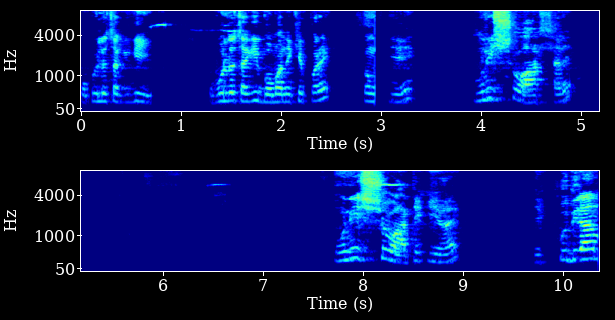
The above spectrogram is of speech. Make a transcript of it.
প্রফুল্ল চাকি প্রফুল্ল চাকি বোমা নিক্ষেপ করে এবং যে উনিশশো আট সালে, উনিশশো আটে কি হয়, যে ক্ষুদিরাম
